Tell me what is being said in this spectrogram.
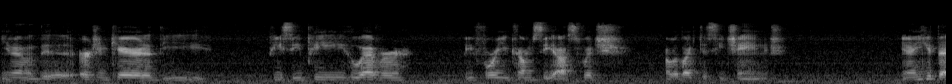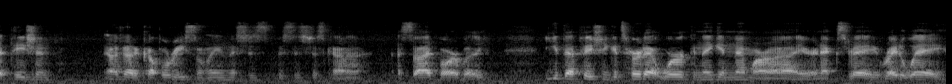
you know the urgent care at the PCP, whoever, before you come see us, which I would like to see change. You know, you get that patient. I've had a couple recently, and this is this is just kind of a sidebar, but you get that patient gets hurt at work, and they get an MRI or an X-ray right away,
